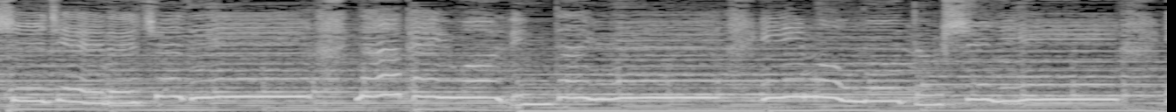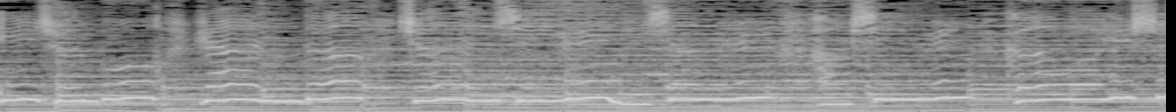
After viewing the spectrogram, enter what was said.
世界的决定，那陪我淋的雨，一幕幕都是你。一尘不染的真心与你相遇，好幸运。可我已失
